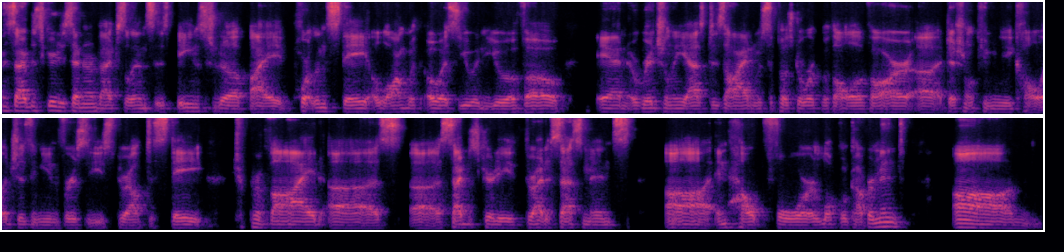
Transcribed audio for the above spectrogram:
the Cybersecurity Center of Excellence is being stood up by Portland State along with OSU and U of O. And originally, as designed, was supposed to work with all of our uh, additional community colleges and universities throughout the state to provide uh, uh, cybersecurity threat assessments uh, and help for local government. Um,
